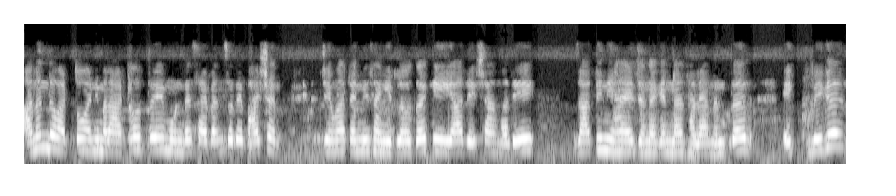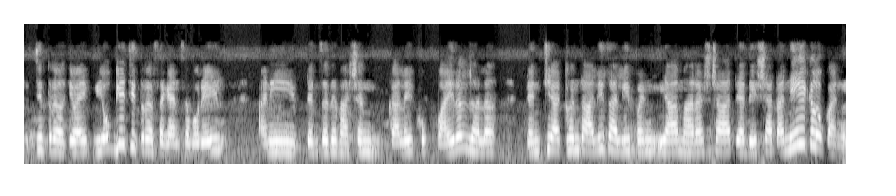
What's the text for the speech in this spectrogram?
आनंद वाटतो आणि मला आठवतंय मुंडे साहेबांचं ते भाषण जेव्हा त्यांनी सांगितलं होतं की या देशामध्ये जातीनिहाय जनगणना झाल्यानंतर एक वेगळं चित्र किंवा एक योग्य चित्र सगळ्यांसमोर येईल. आणि त्यांचं ते भाषण कालही खूप व्हायरल झालं. त्यांची आठवण तर आलीच आली पण या महाराष्ट्रात या देशात अनेक लोकांनी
